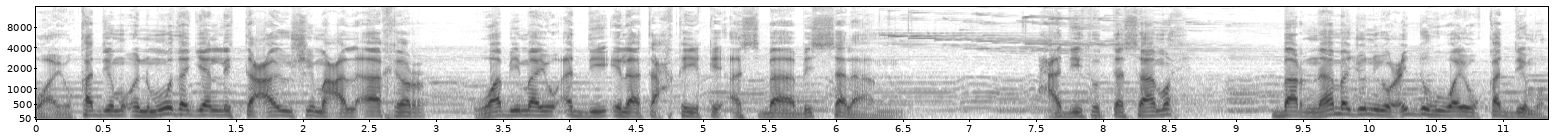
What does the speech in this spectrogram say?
ويقدم انموذجا للتعايش مع الآخر وبما يؤدي إلى تحقيق أسباب السلام. حديث التسامح برنامج يعده ويقدمه.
